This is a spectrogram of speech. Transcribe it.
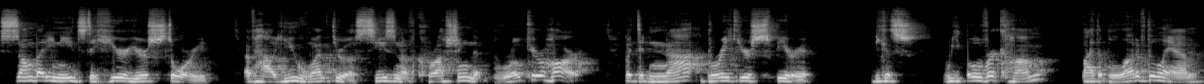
Somebody needs to hear your story of how you went through a season of crushing that broke your heart, but did not break your spirit because we overcome by the blood of the Lamb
